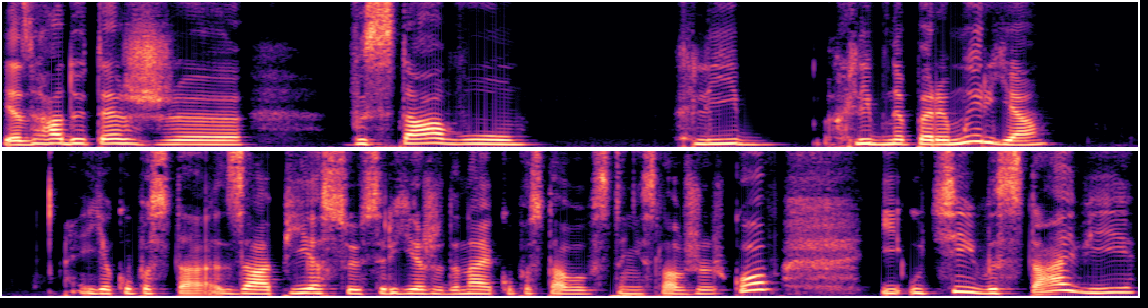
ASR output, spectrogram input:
Я згадую теж е, виставу хліб, Хлібне перемир'я. Яку постав... за п'єсою Сергія Жадана, яку поставив Станіслав Жирков. І у цій виставі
